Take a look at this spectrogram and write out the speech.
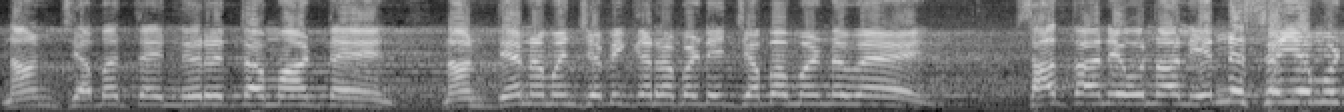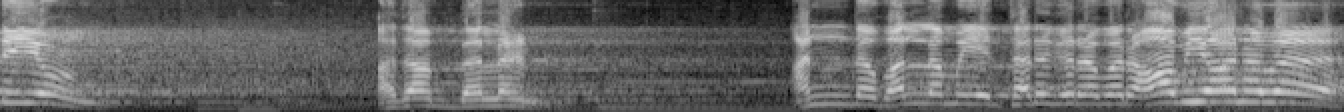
நான் ஜெபத்தை நிறுத்த மாட்டேன். நான் தினமும் ஜெபிக்கிறபடி ஜெபம் பண்ணுவேன். சாத்தானே உன்னால் என்ன செய்ய முடியும்? அதான் பலன். அந்த வல்லமையை தருகிறவர் ஆவியானவர்.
